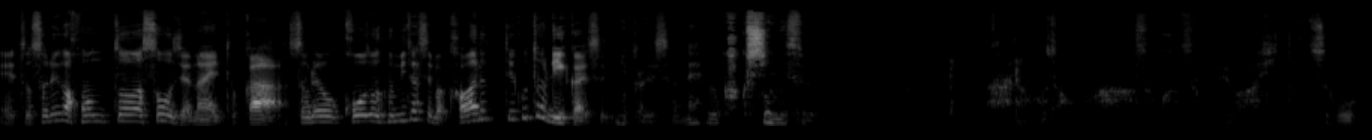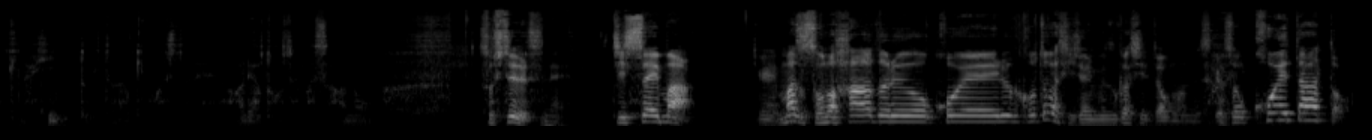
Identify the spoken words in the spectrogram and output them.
えっ、ー、と、それが本当はそうじゃないとか、それを行動を踏み出せば変わるっていうことを理解することですよね。確信にする。なるほど。つ大きなヒントいただきましたね。ありがとうございます。あの、そしてですね、実際まあ、えー、まずそのハードルを超えることが非常に難しいと思うんですけど、それを超えた後、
